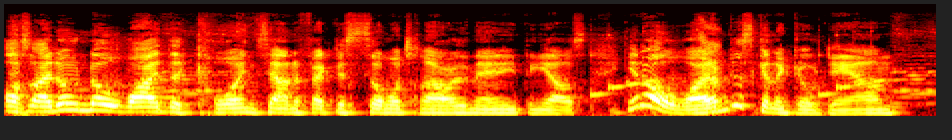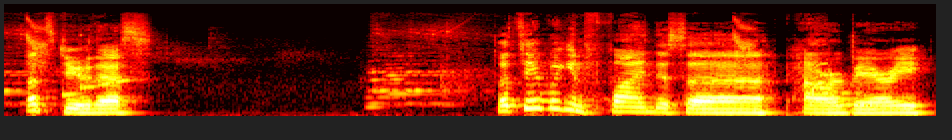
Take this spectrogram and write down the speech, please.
Also, I don't know why the coin sound effect is so much louder than anything else. You know what? I'm just gonna go down. Let's do this. Let's see if we can find this, uh, power berry.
